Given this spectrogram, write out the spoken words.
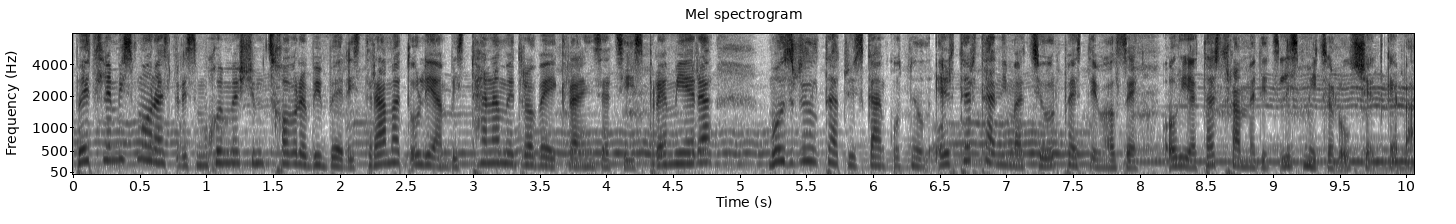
ბეთლემის მონასტრის მღვიმეში მცხოვრები ბერის დრამატული ამბის თანამედროვე ეკრანიზაციის პრემიერა მოზრდილთათვის განკუთვნილ ერთ-ერთ ანიმაციურ ფესტივალზე 2018 წლის მიწურულს შედგება.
